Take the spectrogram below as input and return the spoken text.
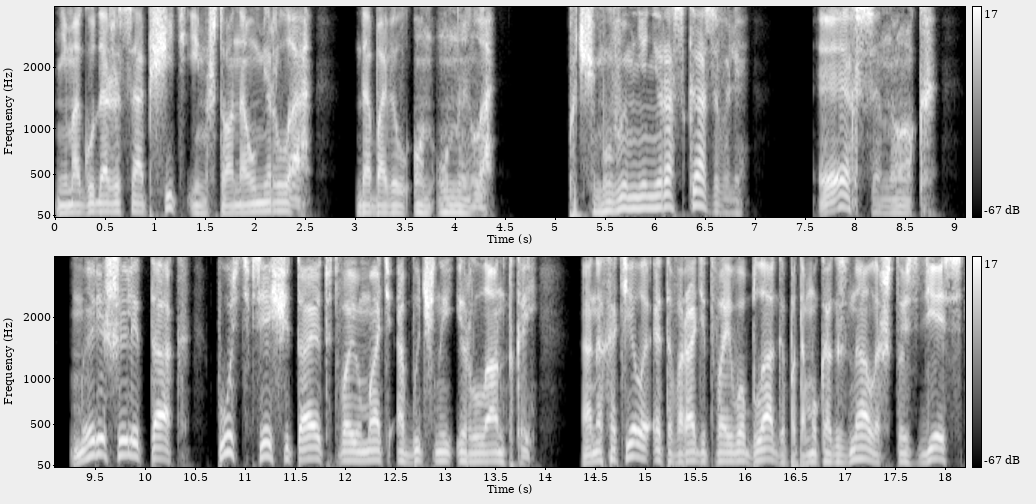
Не могу даже сообщить им, что она умерла», — добавил он уныло. «Почему вы мне не рассказывали?» «Эх, сынок, мы решили так. Пусть все считают твою мать обычной ирландкой. Она хотела этого ради твоего блага, потому как знала, что здесь...»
